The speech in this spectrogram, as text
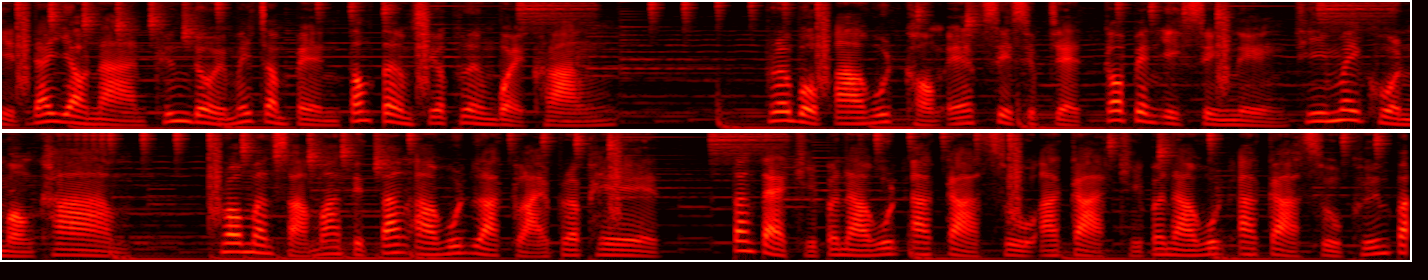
กิจได้ยาวนานขึ้นโดยไม่จำเป็นต้องเติมเชื้อเพลิงบ่อยครั้ง ระบบอาวุธของ F47 ก็เป็นอีกสิ่งหนึ่งที่ไม่ควรมองข้าม เพราะมันสามารถติดตั้งอาวุธหลากหลายประเภท ตั้งแต่ขีปนาวุธอากาศสู่อากาศขีปนาวุธอากาศสู่พื้นไป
